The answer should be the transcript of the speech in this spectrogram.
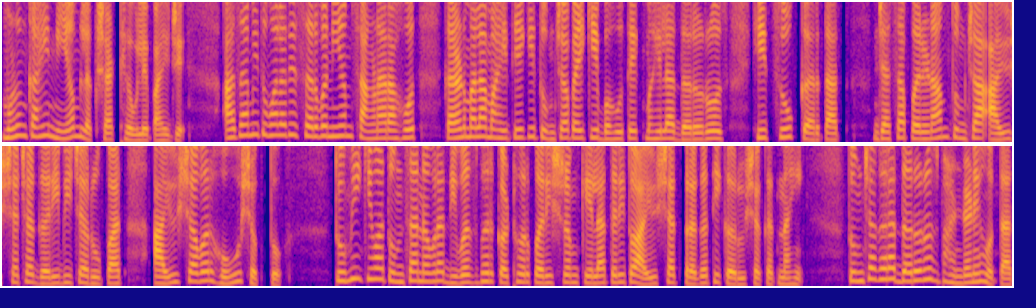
म्हणून काही नियम लक्षात ठेवले पाहिजे. आज आम्ही तुम्हाला ते सर्व नियम सांगणार आहोत कारण मला माहिती आहे की तुमच्यापैकी बहुतेक महिला दररोज ही चूक करतात ज्याचा परिणाम तुमच्या आयुष्याच्या गरिबीच्या रूपात आयुष्यावर होऊ शकतो. तुम्ही किंवा तुमचा नवरा दिवसभर कठोर परिश्रम केला तरी तो आयुष्यात प्रगती करू शकत नाही. तुमच्या घरात दररोज भांडणे होतात.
